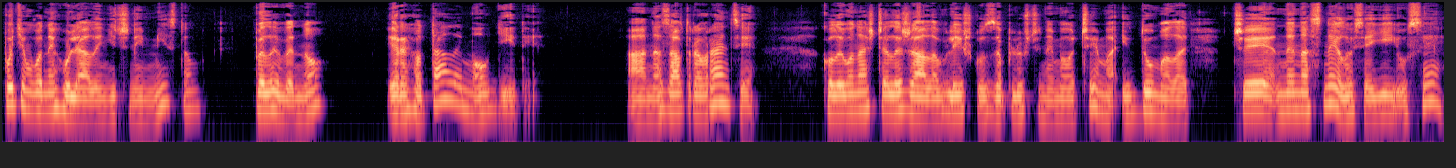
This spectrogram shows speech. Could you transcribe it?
Потім вони гуляли нічним містом, пили вино і реготали, мов діти. А на завтра вранці, коли вона ще лежала в ліжку з заплющеними очима і думала, чи не наснилося їй усе,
